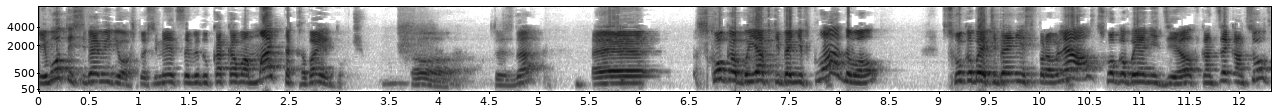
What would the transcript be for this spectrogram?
и вот ты себя ведешь. То есть имеется в виду, какова мать, такова и дочь. То есть, да, э, сколько бы я в тебя не вкладывал, сколько бы я тебя не исправлял, сколько бы я ни делал, в конце концов,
